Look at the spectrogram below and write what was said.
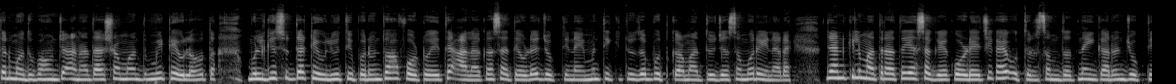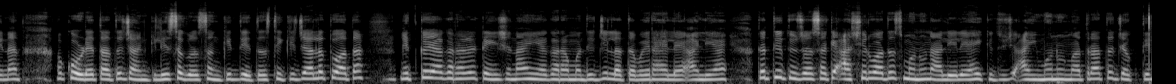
तर मधुभाऊंच्या अनाथ आश्रमात मी ठेवला होता. मुलगीसुद्धा ठेवली होती परंतु हा फोटो येथे आला कसा तेवढ्या जोगती नाही. म्हणते की तुझा भूतकाळ मात्र तुझ्यासमोर येणार आहे. जानकीला मात्र आता या सगळ्या कोड्याची काही उत्तर समजत नाही कारण जोगतीनाथ कोड्यात आता जानकीला सगळं संकेत देत असते की ज्याला तू आता इतकं या घराला टेन्शन आहे या घरामध्ये जी लताबाई राहायला आली आहे तर ती तुझ्यासाठी आशीर्वादच म्हणून आलेली आहे की तुझी आई म्हणून मात्र आता जगतील.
